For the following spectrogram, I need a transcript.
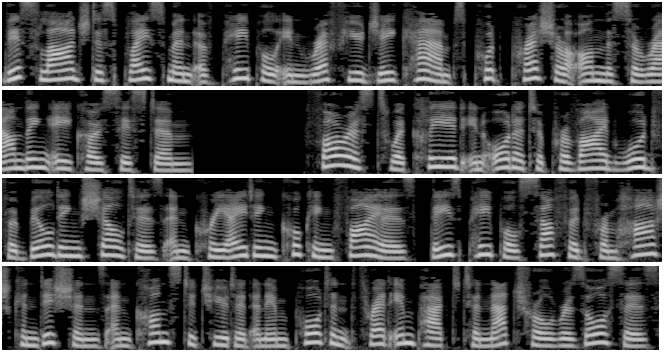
This large displacement of people in refugee camps put pressure on the surrounding ecosystem. Forests were cleared in order to provide wood for building shelters and creating cooking fires. These people suffered from harsh conditions and constituted an important threat impact to natural resources.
